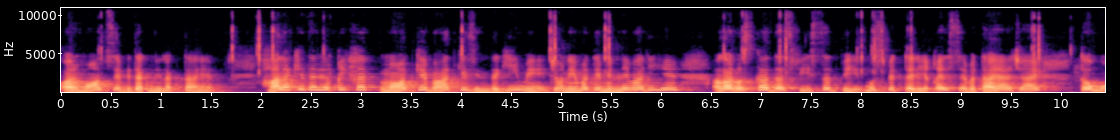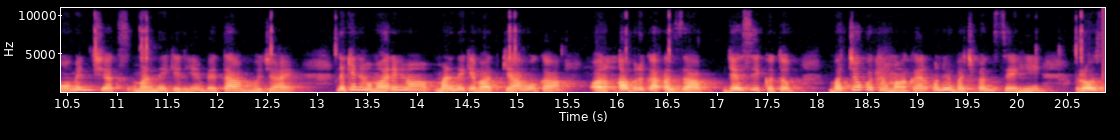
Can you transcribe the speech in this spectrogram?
اور موت سے بدکنے لگتا ہے۔ حالانکہ در حقیقت موت کے بعد کی زندگی میں جو نعمتیں ملنے والی ہیں، اگر اس کا دس فیصد بھی مثبت طریقے سے بتایا جائے تو مومن شخص مرنے کے لیے بےتاب ہو جائے۔ لیکن ہمارے ہاں مرنے کے بعد کیا ہوگا؟ اور قبر کا عذاب، جیسی کتب بچوں کو تھما کر انہیں بچپن سے ہی روز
